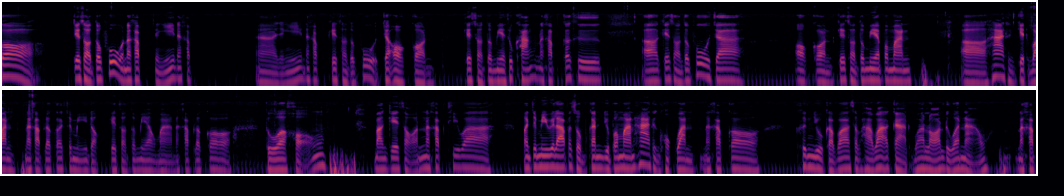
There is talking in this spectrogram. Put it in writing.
ก็เกสรตัวผู้นะครับ อย่างนี้นะครับ อ่า อย่างนี้นะครับ เกสรตัวผู้จะออกก่อน เกสรตัวเมียทุกครั้งนะครับ ก็คืออ่าเกสรตัวผู้จะ ออกก่อนเกสรตัวเมียประมาณห้าถึงเจ็ดวันนะครับ แล้วก็จะมีดอกเกสรตัวเมียออกมานะครับ แล้วก็ตัวของบางเกสรนะครับที่ว่ามันจะมีเวลาผสมกันอยู่ประมาณ 5-6 วันนะครับ ก็ขึ้นอยู่กับว่าสภาวะอากาศว่าร้อนหรือว่าหนาวนะครับ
